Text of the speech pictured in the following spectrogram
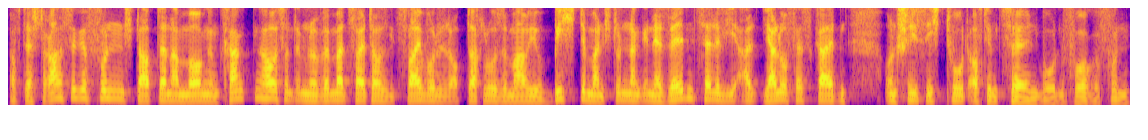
auf der Straße gefunden, starb dann am Morgen im Krankenhaus und im November 2002 wurde der obdachlose Mario Bichtemann stundenlang in derselben Zelle wie Al- Jallo festgehalten und schließlich tot auf dem Zellenboden vorgefunden.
